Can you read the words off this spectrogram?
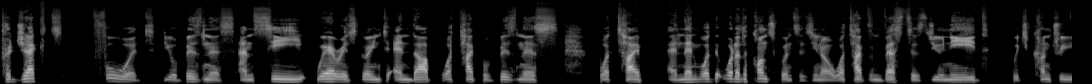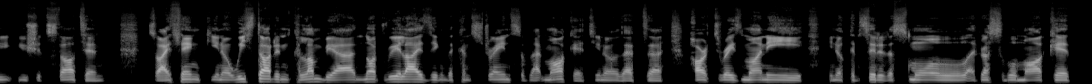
project forward your business and see where it's going to end up, what type of business, what type, and then what what are the consequences? You know, what type of investors do you need? Which country you should start in. So I think you know we started in Colombia, not realizing the constraints of that market. You know that uh, hard to raise money. You know, considered a small addressable market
